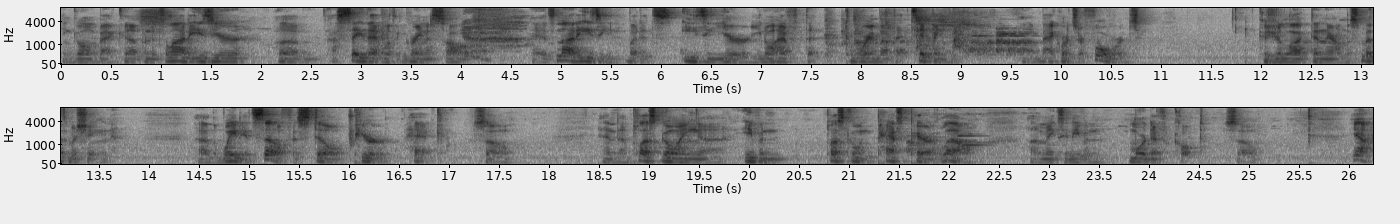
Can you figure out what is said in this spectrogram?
and going back up. And it's a lot easier. Um, I say that with a grain of salt. It's not easy, but it's easier. You don't have to, to worry about that tipping uh, backwards or forwards because you're locked in there on the Smith machine. Uh, the weight itself is still pure heck. So, and uh, plus going uh, even plus going past parallel uh, makes it even more difficult. So, yeah,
